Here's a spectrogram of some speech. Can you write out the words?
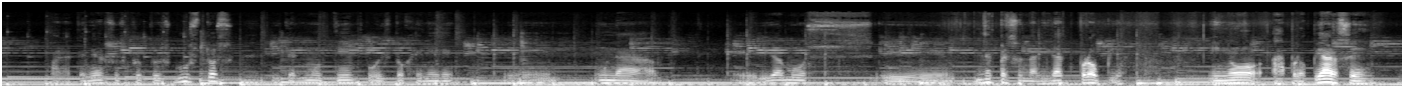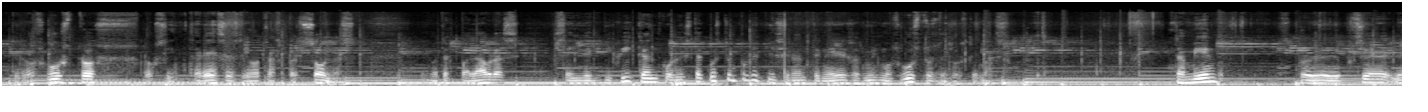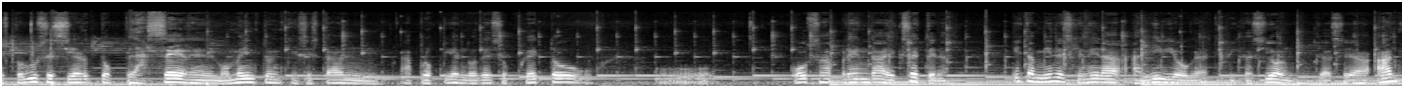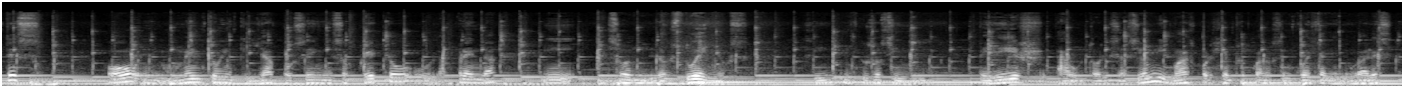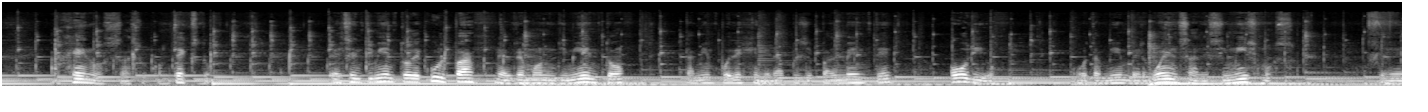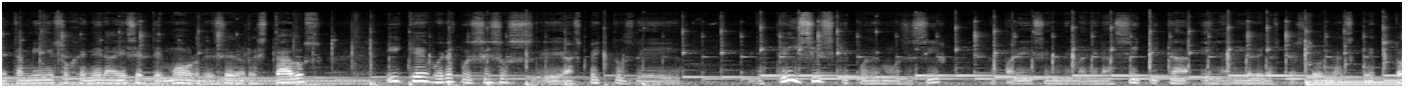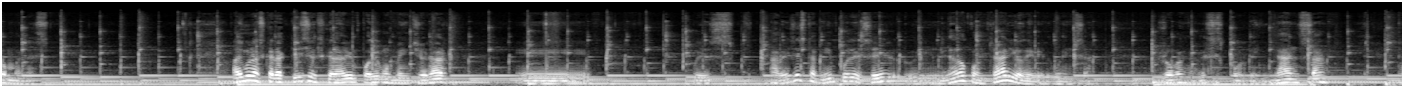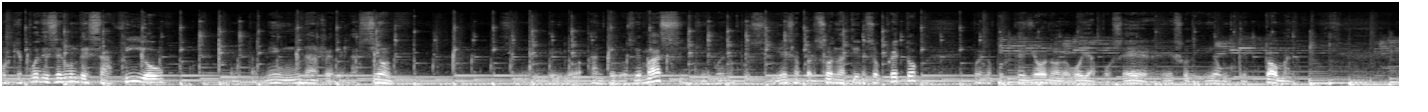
tener sus propios gustos y que al mismo tiempo esto genere eh, una, eh, digamos, eh, una personalidad propia y no apropiarse de los gustos, los intereses de otras personas. En otras palabras, se identifican con esta cuestión porque quisieran tener esos mismos gustos de los demás. También les produce cierto placer en el momento en que se están apropiando de ese objeto o cosa, prenda, etc. Y también les genera alivio o gratificación, ya sea antes o en el momento en que ya poseen ese objeto o la prenda y son los dueños, incluso sin pedir autorización y más, por ejemplo, cuando se encuentran en lugares a su contexto. El sentimiento de culpa, el remordimiento, también puede generar principalmente odio o también vergüenza de sí mismos. Eh, también eso genera ese temor de ser arrestados y que, bueno, pues esos eh, aspectos de, de crisis que podemos decir aparecen de manera cíclica en la vida de las personas cleptómanas. Algunas características que también podemos mencionar, eh, pues a veces también puede ser el lado contrario de vergüenza. Roban a veces por venganza, porque puede ser un desafío o también una revelación ante los demás. Y que bueno, pues si esa persona tiene ese objeto, bueno, porque yo no lo voy a poseer, eso diría un cleptómano.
